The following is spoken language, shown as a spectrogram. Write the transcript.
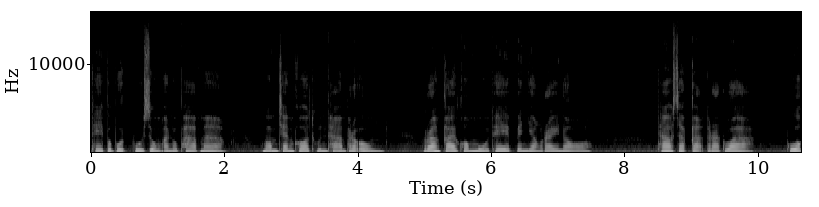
เทพบุตรผู้ทรงอนุภาพมากมอมฉันขอทูลถามพระองค์ ร่างกายของหมู่เทพเป็นอย่างไรหนอ เท้าสักกะตรัสว่า พวก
